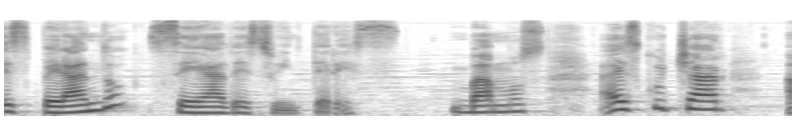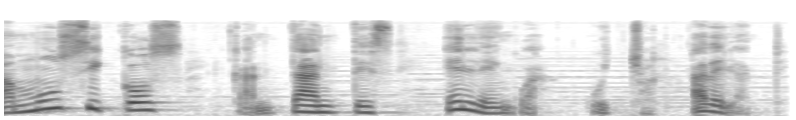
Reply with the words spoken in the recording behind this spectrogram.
esperando sea de su interés. Vamos a escuchar a músicos, cantantes en lengua huichol. Adelante.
